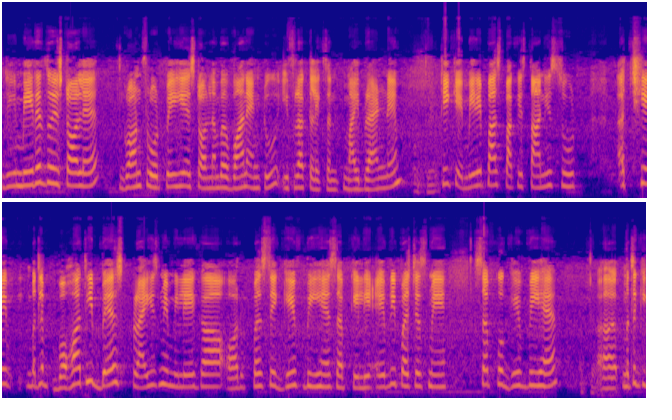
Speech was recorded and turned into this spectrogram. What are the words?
जी मेरे तो स्टॉल है ग्राउंड फ्लोर पे ही है stall number one and two Ifra collection my brand name. ठीक है मेरे पास पाकिस्तानी सूट अच्छे मतलब बहुत ही बेस्ट प्राइस में मिलेगा और ऊपर से गिफ्ट भी है सबके लिए। एवरी परचेस में सबको गिफ्ट भी है। अच्छा मतलब कि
